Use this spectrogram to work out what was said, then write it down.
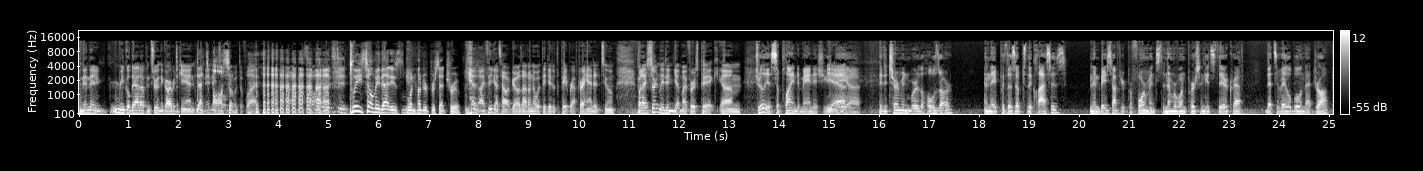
and then they wrinkled that up and threw it in the garbage can. That's and then they awesome. Told me what to fly. Um, so I Please tell me that is 100% true. Yeah, I think that's how it goes. I don't know what they did with the paper after I handed it to them, but I certainly didn't get my first pick. Um, It's really a supply and demand issue. Yeah. They, uh, they determine where the holes are, and they put those up to the classes, and then based off your performance, the number one person gets the aircraft that's available in that drop.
